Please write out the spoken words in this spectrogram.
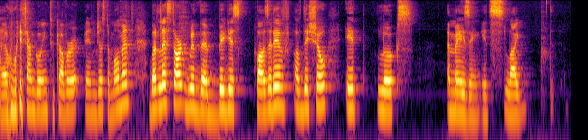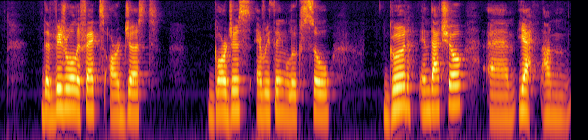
uh, which I'm going to cover in just a moment. But let's start with the biggest positive of this show. It looks amazing. It's like the visual effects are just gorgeous. Everything looks so good in that show. Um, yeah, I'm.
